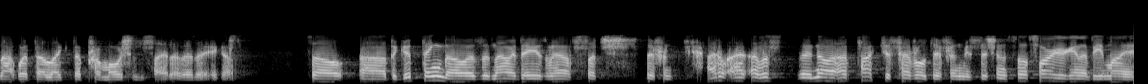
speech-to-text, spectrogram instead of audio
not with the like the promotion side of it. I guess. So uh, the good thing though is that nowadays we have such different. I don't. I, I was uh, no. I've talked to several different musicians so far. You're going to be my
